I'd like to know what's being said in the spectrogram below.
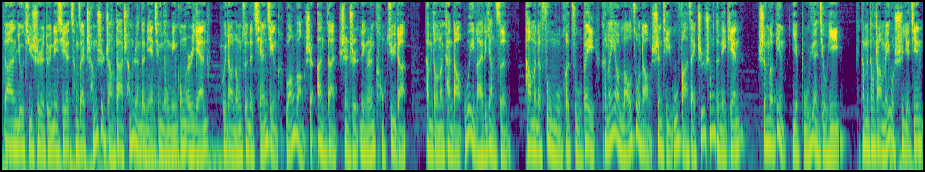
但尤其是对那些曾在城市长大成人的年轻农民工而言，回到农村的前景往往是暗淡甚至令人恐惧的。他们都能看到未来的样子，他们的父母和祖辈可能要劳作到身体无法再支撑的那天，生了病也不愿就医。他们通常没有失业金，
